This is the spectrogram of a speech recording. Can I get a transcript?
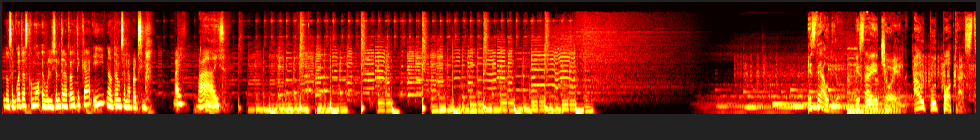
nos encuentras como Evolución Terapéutica y nos vemos en la próxima. Bye. Bye. Este audio está hecho en Output Podcast.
